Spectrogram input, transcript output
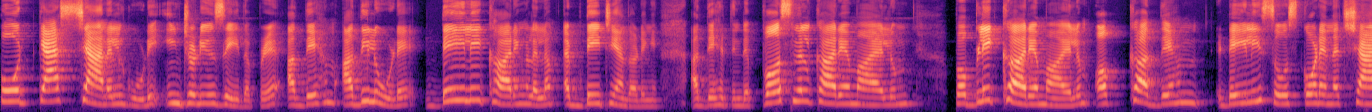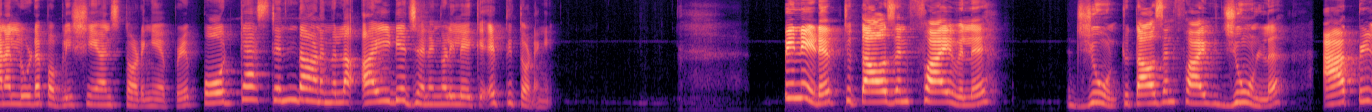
പോഡ്കാസ്റ്റ് ചാനൽ കൂടി ഇൻട്രൊഡ്യൂസ് ചെയ്തപ്പോൾ അദ്ദേഹം അതിലൂടെ ഡെയിലി കാര്യങ്ങളെല്ലാം അപ്ഡേറ്റ് ചെയ്യാൻ തുടങ്ങി. അദ്ദേഹത്തിന്റെ പേഴ്സണൽ കാര്യമായാലും പബ്ലിക് കാര്യമായാലും ഒക്കെ അദ്ദേഹം ഡെയിലി സോഴ്സ് കോഡ് എന്ന ചാനലിലൂടെ പബ്ലിഷ് ചെയ്യാൻ തുടങ്ങിയപ്പോൾ പോഡ്കാസ്റ്റ് എന്താണെന്നുള്ള ഐഡിയ ജനങ്ങളിലേക്ക് എത്തിത്തുടങ്ങി. പിന്നീട് ടു തൗസൻഡ് ഫൈവിൽ ജൂൺ ടു തൗസൻഡ് ഫൈവ് ജൂണിൽ ആപ്പിൾ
